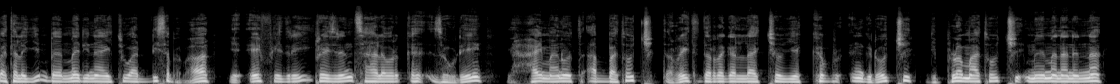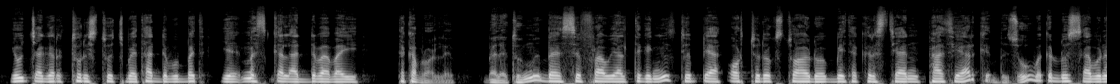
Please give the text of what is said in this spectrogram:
በተለይም በመዲናይቱ አዲስ አበባ የኤፌድሪ ፕሬዚደንት ሳህለ ወርቅ ዘውዴ፣ የሃይማኖት አባቶች፣ ጥሪ የተደረገላቸው የክብር እንግዶች፣ ዲፕሎማቶች፣ ምዕመናንና የውጭ አገር ቱሪስቶች በታደቡበት የመስቀል አደባባይ ተከብሯል። በዕለቱም በስፍራው ያልተገኙት ኢትዮጵያ ኦርቶዶክስ ተዋሕዶ ቤተ ክርስቲያን ፓትርያርክ ብፁዕ ወቅዱስ አቡነ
